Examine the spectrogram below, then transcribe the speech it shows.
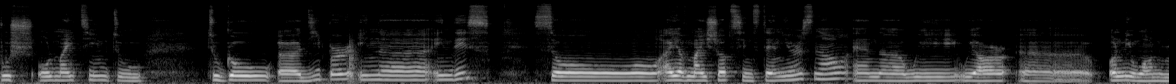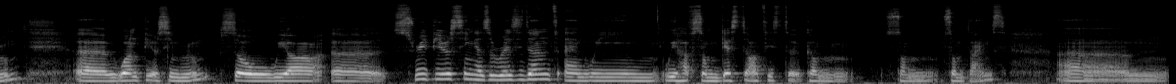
push all my team to to go uh, deeper in uh, in this. So I have my shop since ten years now, and uh, we we are uh, only one room, uh, one piercing room. So we are uh, three piercing as a resident, and we we have some guest artists come some sometimes. Um,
